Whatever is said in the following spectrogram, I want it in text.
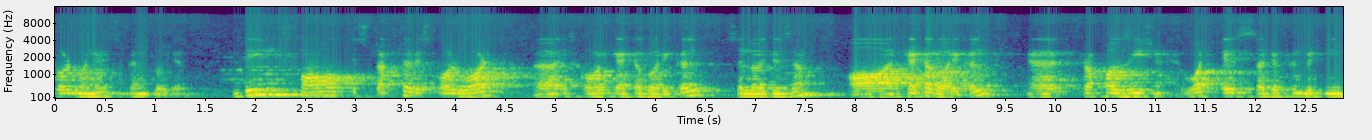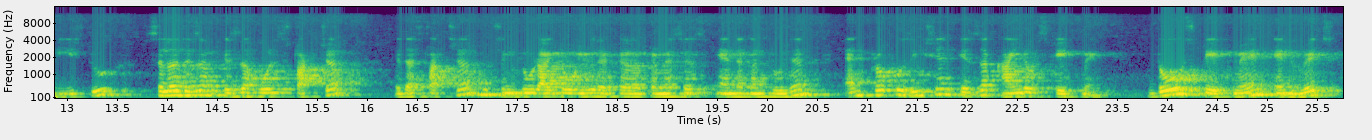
third one is conclusion. This form of structure is called what? Uh, is called categorical syllogism or categorical proposition. What is the difference between these two? Syllogism is the whole structure, is a structure which include, I told you that uh, premises and the conclusion and proposition is a kind of statement. Those statement in which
